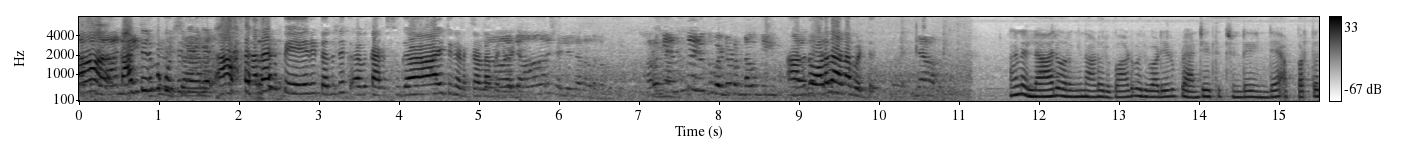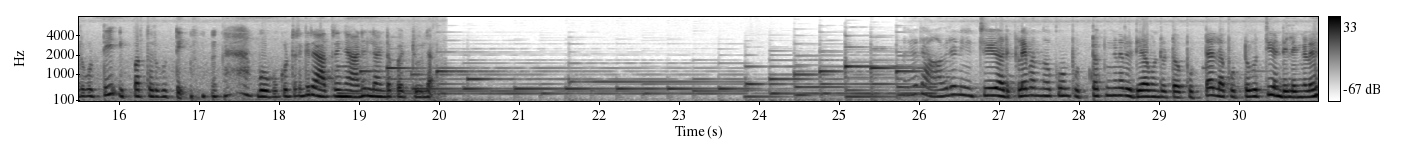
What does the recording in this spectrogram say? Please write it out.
ആ കാട്ടിരുമ്പോ കുത്തിരിക്കാൻ അതാണ് പേരിട്ട് എന്നിട്ട് സുഖമായിട്ട് സുഖായിട്ട് കിടക്കാനുള്ള പരിപാടി. എന്നിട്ട് ഓളതാണ് ആ ബെഡ് അങ്ങനെ എല്ലാവരും ഉറങ്ങി നാളെ ഒരുപാട് പരിപാടികൾ പ്ലാൻ ചെയ്തിട്ടുണ്ട്. എന്റെ അപ്പുറത്തൊരു കുട്ടി ഇപ്പുറത്തൊരു കുട്ടി. ബൂബുക്കുട്ടനെങ്കിൽ രാത്രി ഞാനില്ലാണ്ട് പറ്റൂല. കഴിച്ചിട്ട് അടുക്കളയിൽ വന്ന് നോക്കും പുട്ടൊക്കെ ഇങ്ങനെ റെഡി ആവുന്നുണ്ട് കേട്ടോ പുട്ടല്ല പുട്ടുകുറ്റി കണ്ടില്ല നിങ്ങൾ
